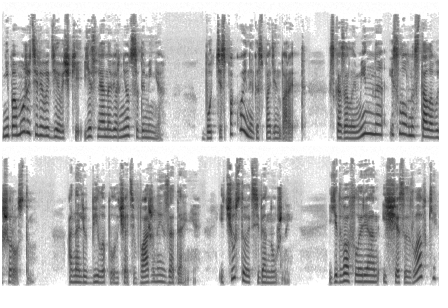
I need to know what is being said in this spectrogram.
Не поможете ли вы девочке, если она вернется до меня?» «Будьте спокойны, господин Баретт», — сказала Минна и словно стала выше ростом. Она любила получать важные задания и чувствовать себя нужной. Едва Флориан исчез из лавки,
